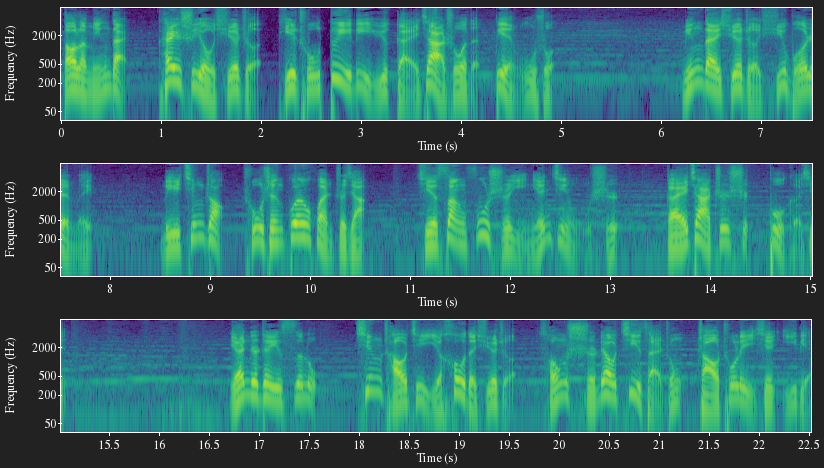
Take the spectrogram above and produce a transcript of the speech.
到了明代，开始有学者提出对立于改嫁说的变污说。明代学者徐伯认为，李清照出身官宦之家，且丧夫时已年近五十，改嫁之事不可信。沿着这一思路，清朝及以后的学者从史料记载中找出了一些疑点。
